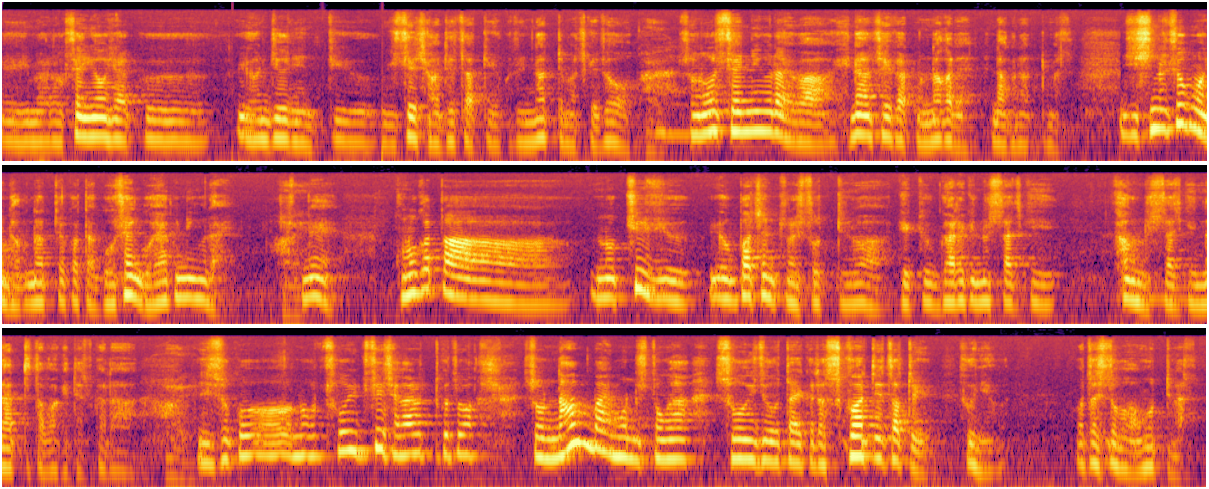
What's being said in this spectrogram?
今6440人っていう犠牲者が出たということになってますけど、はい、そのうち1000人ぐらいは避難生活の中で亡くなっています。地震の直後に亡くなっている方は5500人ぐらいですね、はい、この方の94%の人っていうのは結局瓦礫の下敷き家具の下敷きになってたわけですから、はい、でそこのそういう犠牲者があるってことはその何倍もの人がそういう状態から救われていたというふうに私どもは思っています。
